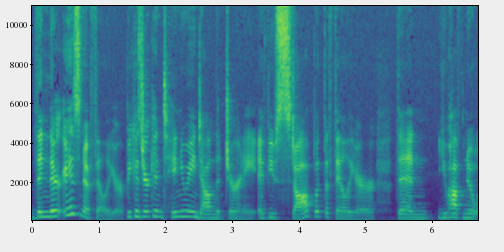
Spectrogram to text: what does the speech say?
then there is no failure because you're continuing down the journey. If you stop with the failure, then you have no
